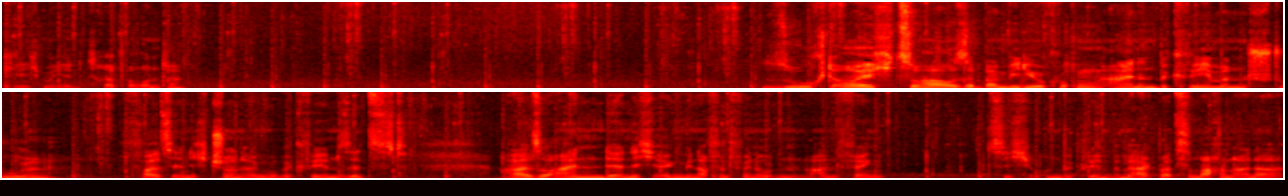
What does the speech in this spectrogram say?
gehe ich mal hier die Treppe runter. Sucht euch zu Hause beim Video gucken einen bequemen Stuhl, falls ihr nicht schon irgendwo bequem sitzt. Also einen, der nicht irgendwie nach fünf Minuten anfängt, sich unbequem bemerkbar zu machen. Einer,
